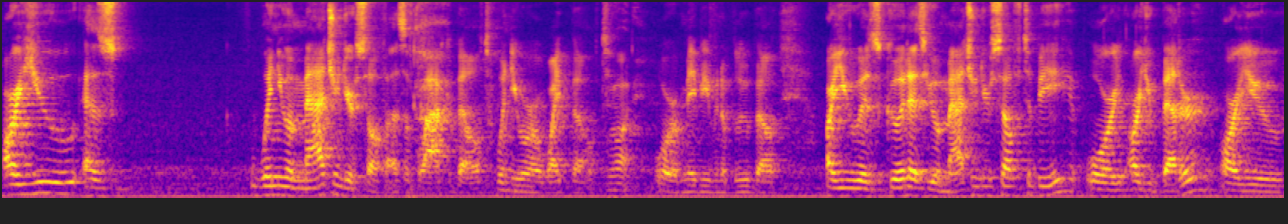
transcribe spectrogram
are you as when you imagined yourself as a black belt when you were a white belt, Right. or maybe even a blue belt? Are you as good as you imagined yourself to be, or are you better? Are you?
